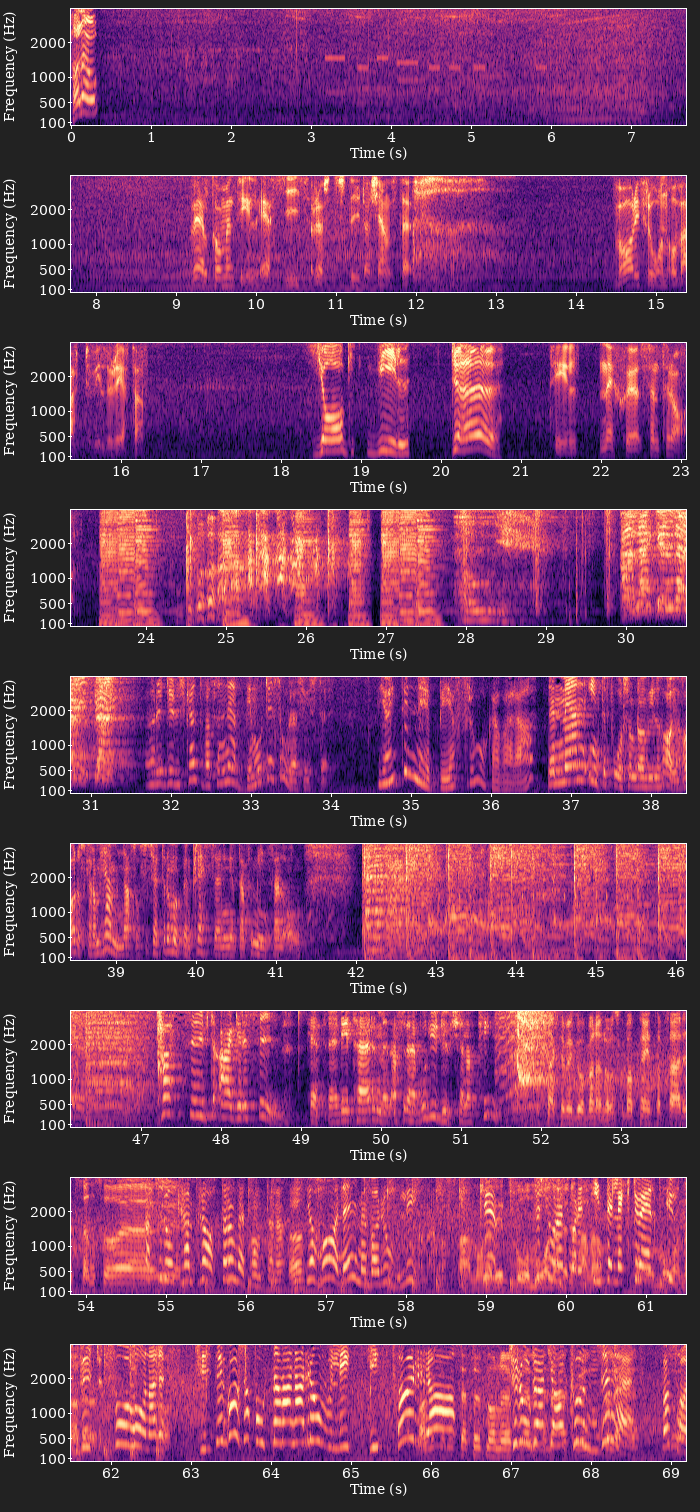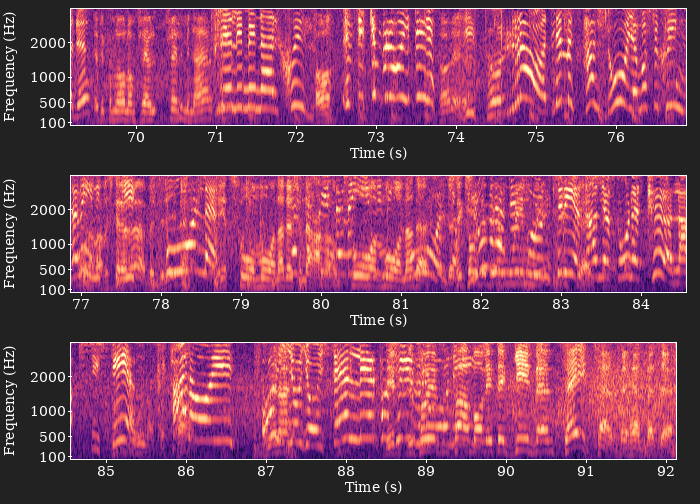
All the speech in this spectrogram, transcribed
Hallå? Välkommen till SJs röststyrda tjänster. Varifrån och vart vill du resa? Jag vill dö! Till Nässjö central. Hörru du, du ska inte vara så näbbig mot din stora syster. Jag är inte näbbig, jag frågar bara. När män inte får som de vill ha, jaha, då ska de hämnas och så sätter de upp en pressändning utanför min salong. Passivt aggressiv heter det. Det är termen. Alltså det här borde ju du känna till. Snacka med gubbarna. De ska bara painta färdigt sen så... Eh, Alltså de kan prata de där tomtarna. Jaha, nej men vad roligt. vad fan, Mona, det är två månader Förstår att du har ett intellektuellt Två utbyte. Två månader. Tiden går så fort när man har roligt. Hipp Ja, hurra! eh, Tror du att jag har kunder här? Vad sa du? Ja, du kan väl ha någon pre preliminär skylt? Preliminär skylt? Ja. Men vilken bra idé! Ja, det är det. Hipp hurra! Nej men hallå, jag måste skynda mig in ska du i hålet. Det är två månader som det handlar om. Två i månader. Det Jag kommer tror att det är fullt redan. Jag ska ordna ett kölappsystem. Halloj! Oj, oj, oj, ställ er på Det, det får ju för fan turordning. vara lite give and take här för helvete.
